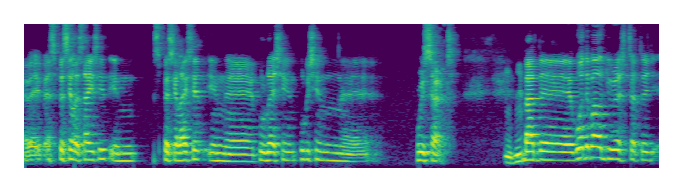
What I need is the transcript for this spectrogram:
uh, specialized in specialized in uh, publishing publishing uh, research Mm-hmm. But uh, what about your strategy,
